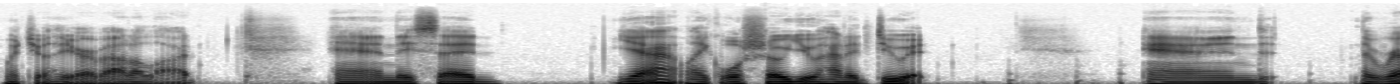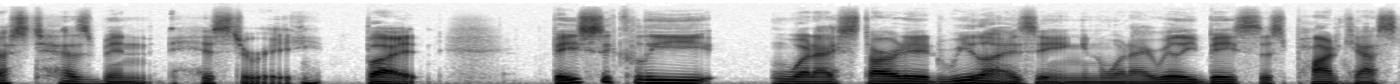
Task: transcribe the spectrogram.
which you'll hear about a lot, and they said, Yeah, like we'll show you how to do it. And the rest has been history. But basically, what I started realizing and what I really based this podcast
